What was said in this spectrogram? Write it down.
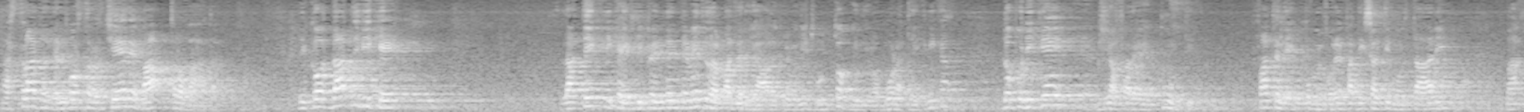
la strada del vostro arciere va trovata. Ricordatevi che la tecnica indipendentemente dal materiale, prima di tutto, quindi una buona tecnica, dopodiché bisogna fare punti, fatele come volete, fate i salti mortali, ma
